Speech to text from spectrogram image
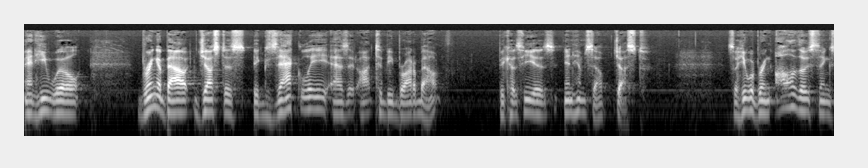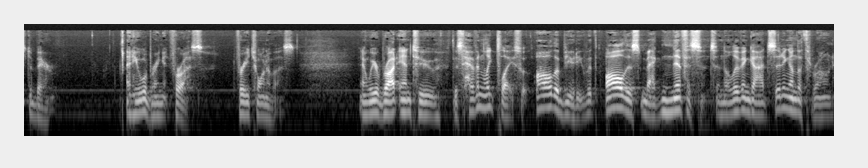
And He will bring about justice exactly as it ought to be brought about because He is in Himself just. So, He will bring all of those things to bear. And He will bring it for us, for each one of us. And we are brought into this heavenly place with all the beauty, with all this magnificence, and the living God sitting on the throne,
